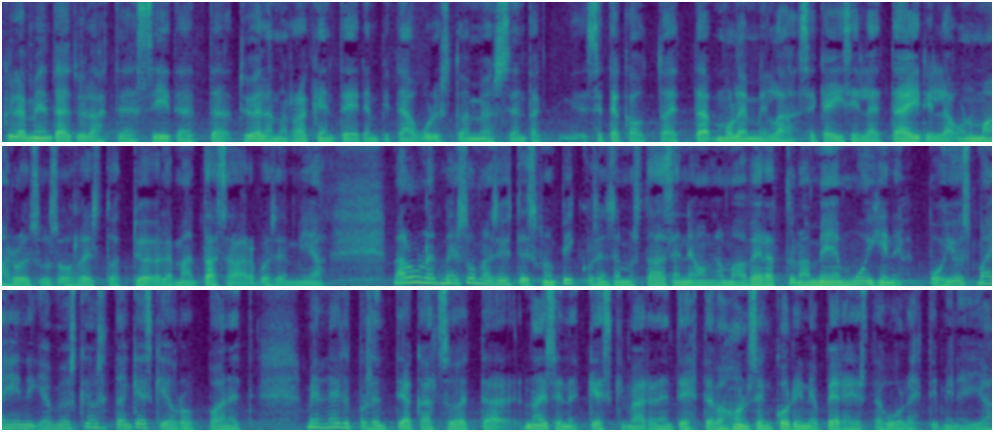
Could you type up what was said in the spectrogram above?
Kyllä meidän täytyy lähteä siitä, että työelämän rakenteiden pitää uudistua myös sen, sitä kautta, että molemmilla sekä isillä että äidillä on mahdollisuus osallistua työelämään tasa-arvoisemmin. Ja mä luulen, että meidän suomalaisen yhteiskunnan on pikkusen sellaista asenneongelmaa verrattuna meidän muihin Pohjoismaihin ja myöskin osittain Keski-Eurooppaan, että meidän 40 prosenttia katsoo, että naisen keskimääräinen tehtävä on sen kodin ja perheestä huolehtiminen. Ja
